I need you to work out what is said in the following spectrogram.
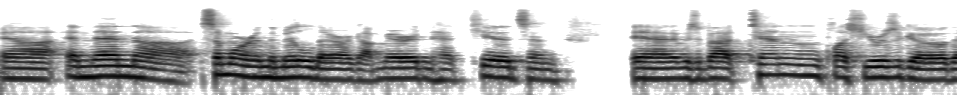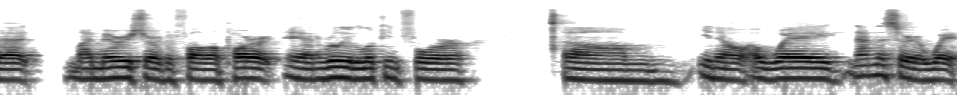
Uh, and then uh, somewhere in the middle there, I got married and had kids, and and it was about ten plus years ago that my marriage started to fall apart and really looking for um, you know, a way, not necessarily a way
